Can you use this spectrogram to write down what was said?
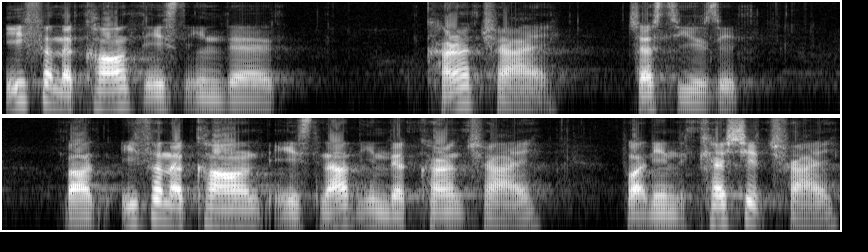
if an account is in the current trie, just use it. But if an account is not in the current trie, but in the cache trie,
